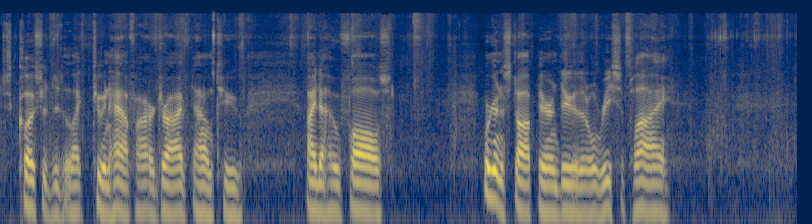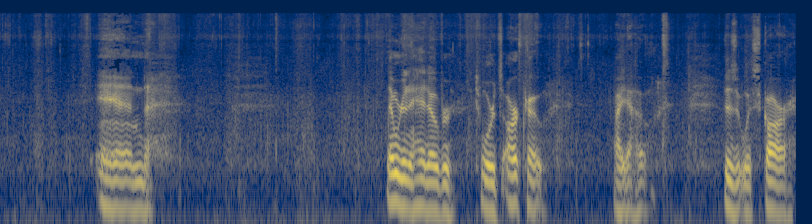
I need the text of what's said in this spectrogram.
it's closer to like two and a half hour drive down to Idaho Falls. We're going to stop there and do a little resupply. And then we're going to head over towards Arco. Idaho. Visit with Scar.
